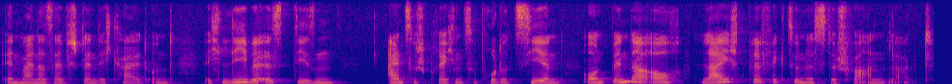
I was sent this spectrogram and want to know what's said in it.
in meiner Selbstständigkeit und ich liebe es, diesen einzusprechen, zu produzieren und bin da auch leicht perfektionistisch veranlagt.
